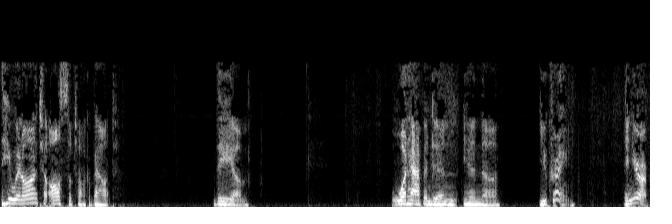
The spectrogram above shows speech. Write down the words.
he went on to also talk about the um, what happened in in uh, Ukraine, in Europe.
